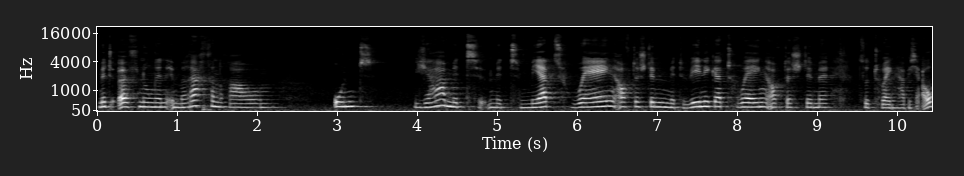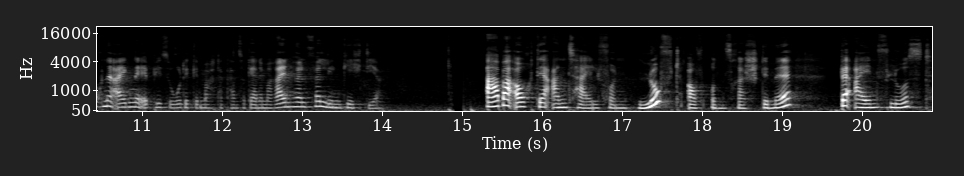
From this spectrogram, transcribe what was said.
mit Öffnungen im Rachenraum und ja, mit, mit mehr Twang auf der Stimme, mit weniger Twang auf der Stimme. Zu Twang habe ich auch eine eigene Episode gemacht, da kannst du gerne mal reinhören, verlinke ich dir aber auch der Anteil von Luft auf unserer Stimme beeinflusst,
